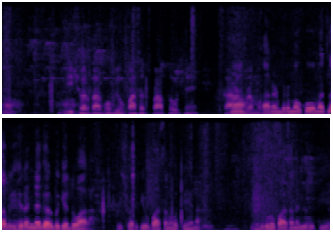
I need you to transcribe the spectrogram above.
हाँ। ईश्वरता को भी उपासक प्राप्त होते हैं। कारण हाँ ब्रह्म को। कारण ब्रह्म को मतलब हिरण्य गर्भ के द्वारा। ईश्वर की उपासना होती है ना? निर्गुण उपासना भी होती है।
